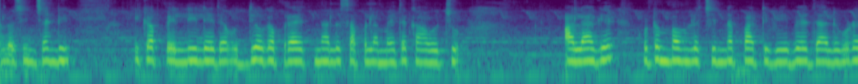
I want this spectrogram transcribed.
ఆలోచించండి. ఇక పెళ్ళి లేదా ఉద్యోగ ప్రయత్నాలు సఫలమైతే కావచ్చు. అలాగే కుటుంబంలో చిన్నపాటి విభేదాలు కూడా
